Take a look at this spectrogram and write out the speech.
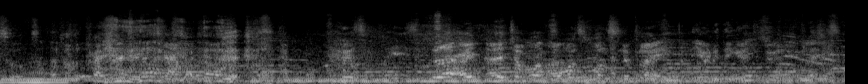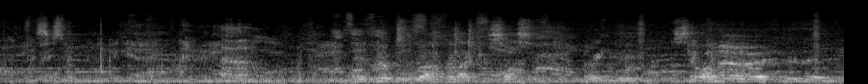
my socks. I put the pressure camera. But I, I don't want, I was once in a plane, but the only thing I to do in plane was just, yeah. It looks rather like a sausage ring. So I know?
